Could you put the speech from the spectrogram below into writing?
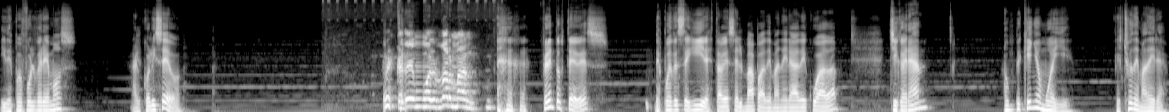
Y después volveremos al Coliseo. Rescatemos al barman. Frente a ustedes, después de seguir esta vez el mapa de manera adecuada, llegarán a un pequeño muelle hecho de madera.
